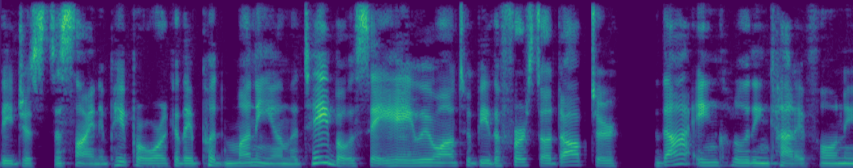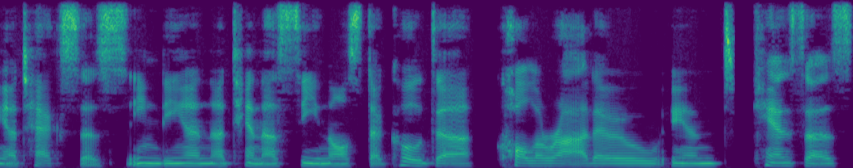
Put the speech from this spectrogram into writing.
they just sign the paperwork, they put money on the table, say, hey, we want to be the first adopter that including California, Texas, Indiana, Tennessee, North Dakota, Colorado, and Kansas,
